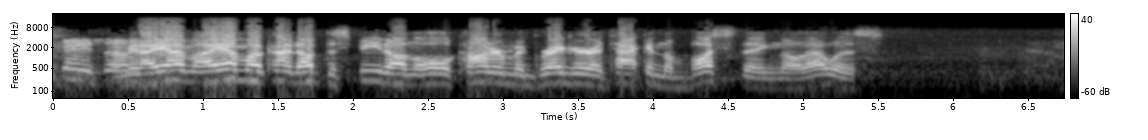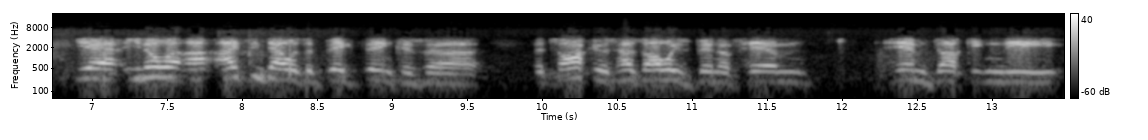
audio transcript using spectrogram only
Okay, so I mean, I am I am kind of up to speed on the whole Conor McGregor attacking the bus thing, though. That was Yeah, you know what? I, I think that was a big thing because uh, the talk is, has always been of him, him ducking the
